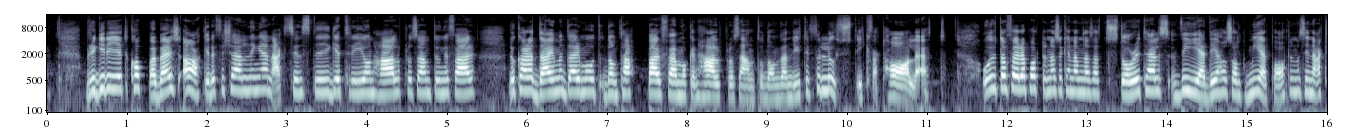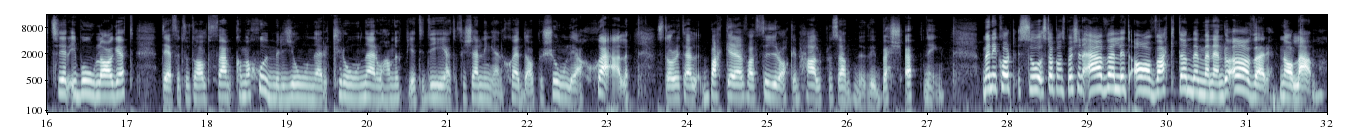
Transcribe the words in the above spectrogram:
Bryggeriet Kopparbergs ökade försäljningen. Aktien stiger 3,5 procent ungefär. Lucara Diamond däremot, de tappar 5,5 procent och de vänder ju till förlust i kvartalet. Och utanför rapporterna så kan nämnas att Storytels VD har sålt merparten av sina aktier i bolaget. Det är för totalt 5,7 miljoner kronor och han uppger till det att försäljningen skedde av personliga skäl. Storytel backar i alla fall 4,5% nu vid börsöppning. Men i kort så Stockholmsbörsen är väldigt avvaktande men ändå över nollan.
